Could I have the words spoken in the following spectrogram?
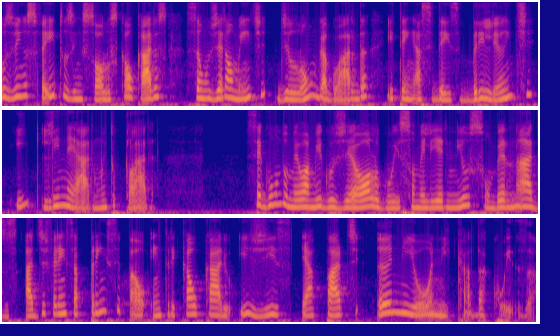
Os vinhos feitos em solos calcários são geralmente de longa guarda e têm acidez brilhante e linear, muito clara. Segundo meu amigo geólogo e sommelier Nilson Bernardes, a diferença principal entre calcário e giz é a parte aniônica da coisa.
